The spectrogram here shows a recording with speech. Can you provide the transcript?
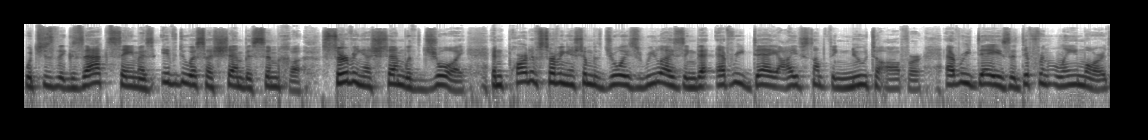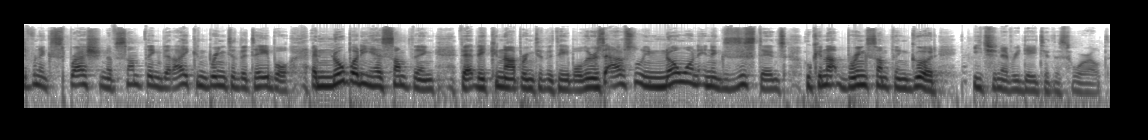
which is the exact same as ivdu es Hashem besimcha, serving Hashem with joy. And part of serving Hashem with joy is realizing that every day I have something new to offer. Every day is a different lemor, a different expression of something that I can bring to the table. And nobody has something something that they cannot bring to the table. There is absolutely no one in existence who cannot bring something good each and every day to this world.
